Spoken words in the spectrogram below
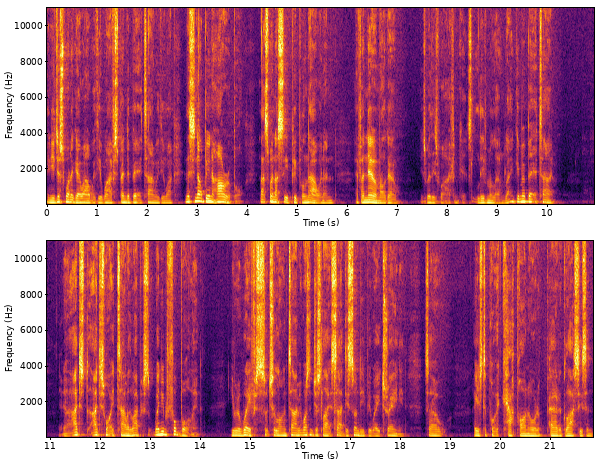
And you just want to go out with your wife, spend a bit of time with your wife. And this is not being horrible. That's when I see people now, and then if I know him, I'll go. He's with his wife and kids. Leave him alone. Let him give him a bit of time. You know, I just I just wanted time with the wife because when you were footballing, you were away for such a long time. It wasn't just like Saturday, Sunday, you'd be away training. So I used to put a cap on or a pair of glasses, and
